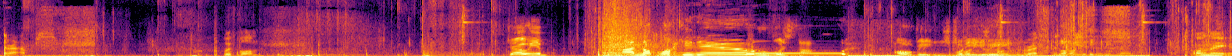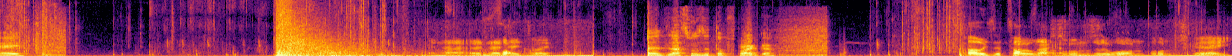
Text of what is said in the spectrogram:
They're apps. With bomb. Joe, you. I'm not blocking you! Who was that? Orange, what are you doing? Rest in Not pieces. mate. On a A. And, uh, and then Fuck. head. Uh, the last one's the top fragger. Oh, he's the top Oh, frag. last one's the one punch gay.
